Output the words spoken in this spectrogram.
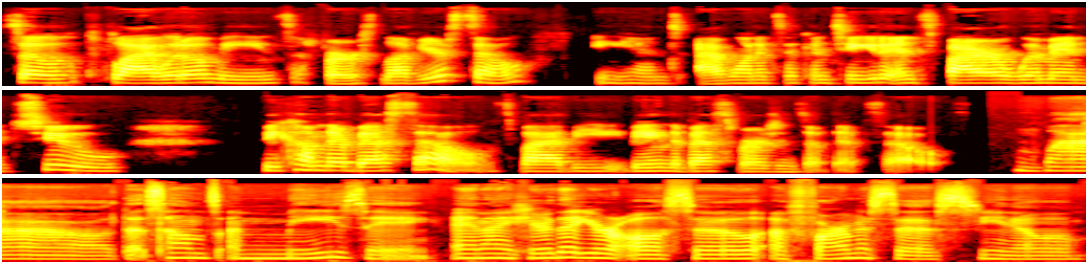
So, Fly Widow means first love yourself. And I wanted to continue to inspire women to become their best selves by be, being the best versions of themselves. Wow, that sounds amazing. And I hear that you're also a pharmacist, you know,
